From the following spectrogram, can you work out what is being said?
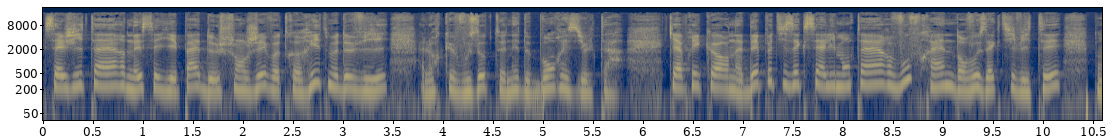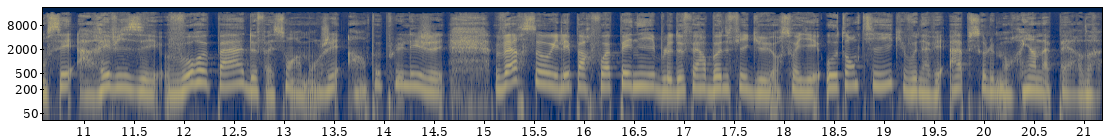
Sagittaire, n'essayez pas de changer votre rythme de vie alors que vous obtenez de bons résultats. Capricorne, des petits excès alimentaires vous freinent dans vos activités. Pensez à réviser vos repas de façon à manger un peu plus léger. Verseau, il est parfois pénible de faire bonne figure. Soyez vous n'avez absolument rien à perdre.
